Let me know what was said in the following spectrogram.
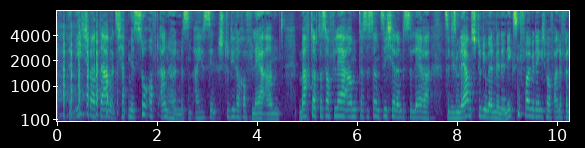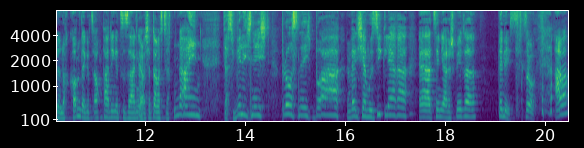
Denn ich war damals, ich habe mir so oft anhören müssen, ah Justin, studier doch auf Lehramt, mach doch das auf Lehramt, das ist dann sicher, dann bist du Lehrer. Zu diesem Lehramtsstudium werden wir in der nächsten Folge, denke ich mal, auf alle Fälle noch kommen. Da gibt's auch ein paar Dinge zu sagen. Ja. Aber ich habe damals gesagt, nein, das will ich nicht, bloß nicht, boah, dann werde ich ja Musiklehrer. Ja, zehn Jahre später bin ich's. So. Aber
